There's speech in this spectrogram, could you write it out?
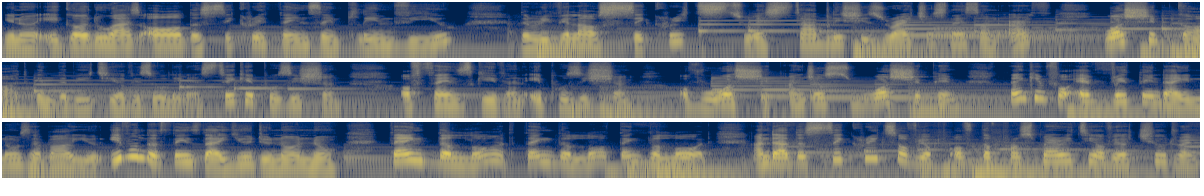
You know, a God who has all the secret things in plain view, the revealer of secrets to establish His righteousness on earth. Worship God in the beauty of His holiness. Take a position of thanksgiving, a position of worship, and just worship Him. Thank Him for everything that He knows about you, even the things that you do not know. Thank the Lord, thank the Lord, thank the Lord. And that the secrets of your of the prosperity of your children,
